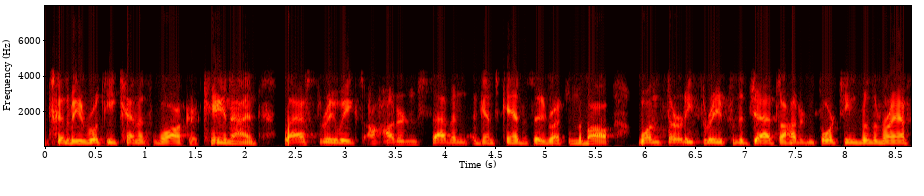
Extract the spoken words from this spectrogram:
It's going to be rookie Kenneth Walker, K9. Last three weeks, 107 against Kansas City rushing the ball, 133 for the Jets, 114 for the Rams.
